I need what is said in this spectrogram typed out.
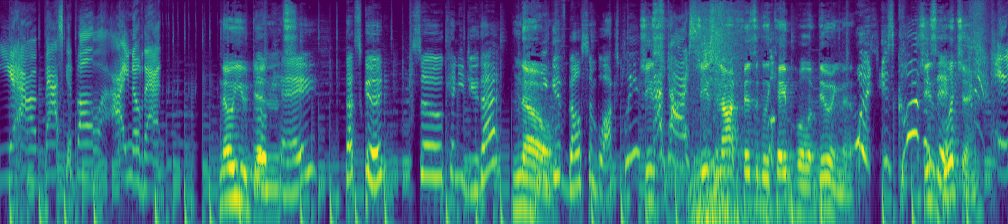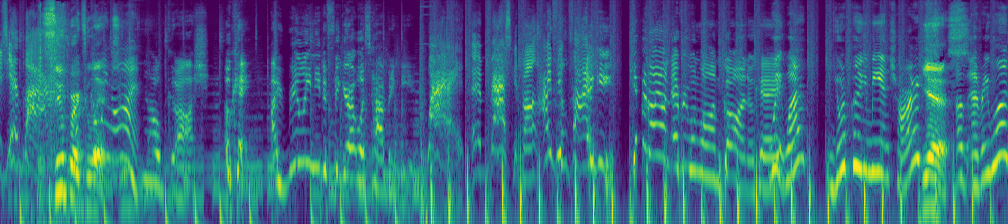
yeah, basketball. I know that. No, you didn't. Okay, that's good. So, can you do that? No. Can you give Bell some blocks, please? She's she's not physically capable of doing this. What is causing She's this? glitching. Here's your blocks. Super glitch. Going on? Oh gosh. Okay, I really need to figure out what's happening to you. What? Uh, basketball. I feel fine. Eggy, keep an eye on everyone while I'm gone, okay? Wait, what? you're putting me in charge? Yes. Of everyone?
